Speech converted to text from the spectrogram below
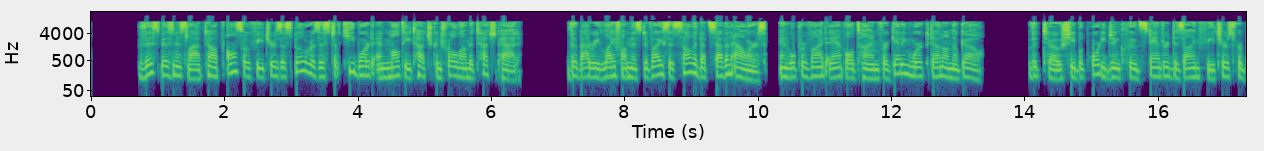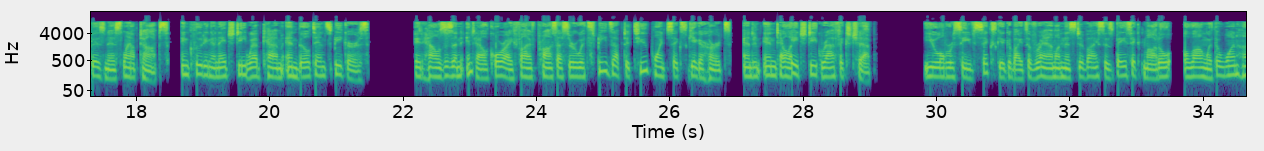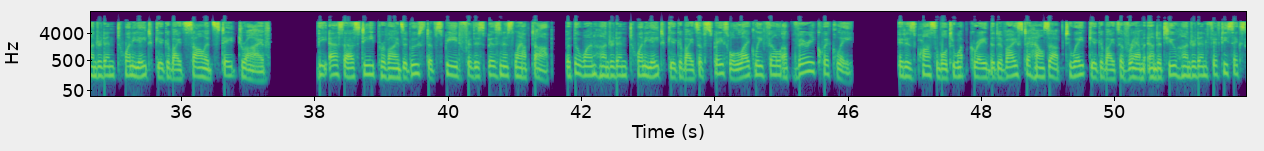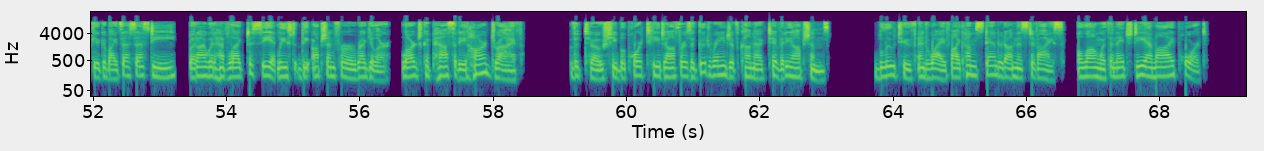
This business laptop also features a spill-resistant keyboard and multi-touch control on the touchpad. The battery life on this device is solid at 7 hours, and will provide ample time for getting work done on the go. The Toshiba Portege includes standard design features for business laptops, including an HD webcam and built-in speakers. It houses an Intel Core i5 processor with speeds up to 2.6 GHz, and an Intel HD graphics chip. You'll receive 6 GB of RAM on this device's basic model, along with a 128 GB solid-state drive. The SSD provides a boost of speed for this business laptop, but the 128 gigabytes of space will likely fill up very quickly. It is possible to upgrade the device to house up to 8 gigabytes of RAM and a 256 gigabytes SSD, but I would have liked to see at least the option for a regular, large capacity hard drive. The Toshiba Portege offers a good range of connectivity options. Bluetooth and Wi-Fi come standard on this device, along with an HDMI port.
